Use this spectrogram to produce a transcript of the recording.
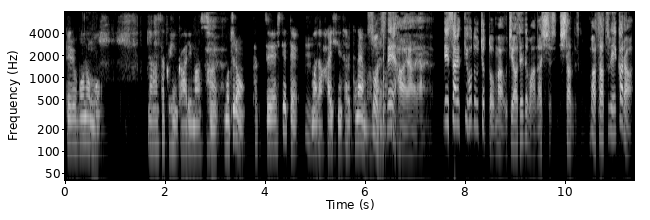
ているものも何作品かありますし、はいもちろん撮影してて、うんまだ配信されてないものもあるのそうですね。はいはいはい。で、先ほどちょっと、まあ、打ち合わせでも話ししたんですけど、まあ、撮影から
